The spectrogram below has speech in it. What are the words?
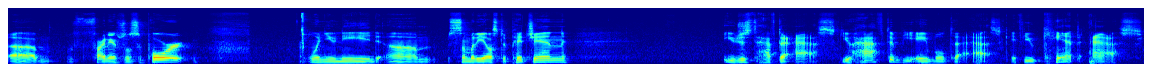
um, financial support, when you need um, somebody else to pitch in, you just have to ask. You have to be able to ask. If you can't ask,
